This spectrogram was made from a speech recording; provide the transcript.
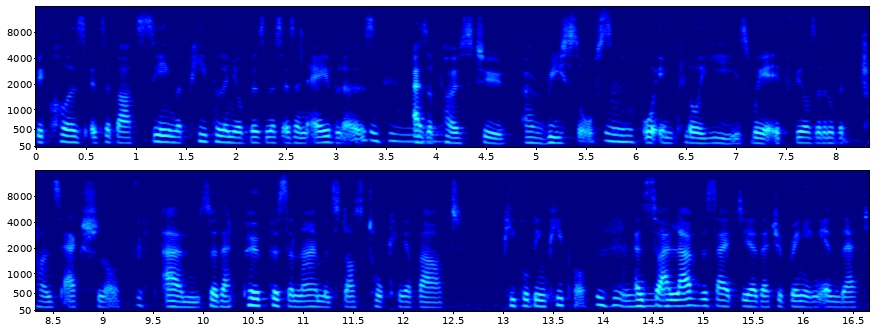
because it's about seeing the people in your business as enablers mm-hmm. as opposed to a resource mm. or employees where it feels a little bit transactional. Um, so that purpose alignment starts talking about people being people. And so I love this idea that you're bringing in that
